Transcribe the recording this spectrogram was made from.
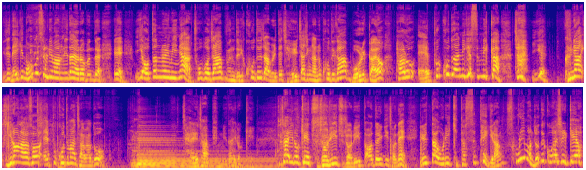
이제 내기 너무 슬림합니다, 여러분들. 예, 이게 어떤 의미냐? 초보자분들이 코드 잡을 때 제일 짜증나는 코드가 뭘까요? 바로 F 코드 아니겠습니까? 자, 이게 그냥 일어나서 F 코드만 잡아도 잘 잡힙니다, 이렇게. 자 이렇게 주저리 주저리 떠들기 전에 일단 우리 기타 스펙이랑 소리 먼저 듣고 가실게요.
